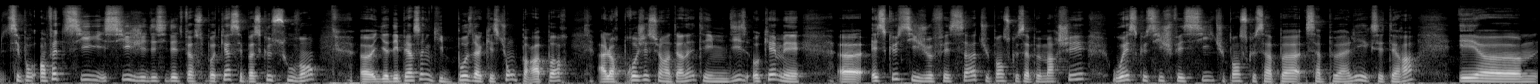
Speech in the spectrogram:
c'est pour en fait si, si j'ai décidé de faire ce podcast c'est parce que souvent euh, il y a des personnes qui me posent la question par rapport à leur projet sur internet et ils me disent ok mais euh, est-ce que si je fais ça tu penses que ça peut marcher? Ou est-ce que si je fais ci tu penses que ça peut, ça peut aller etc et, euh,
